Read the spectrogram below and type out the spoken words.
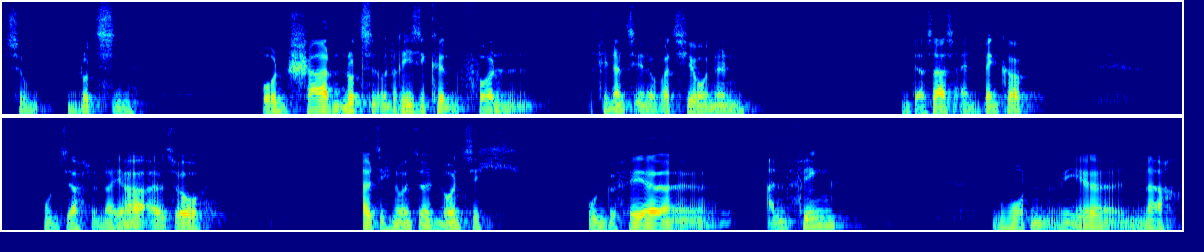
zum Nutzen und Schaden, Nutzen und Risiken von Finanzinnovationen. Da saß ein Banker und sagte, naja, also als ich 1990 ungefähr äh, anfing, wurden wir nach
